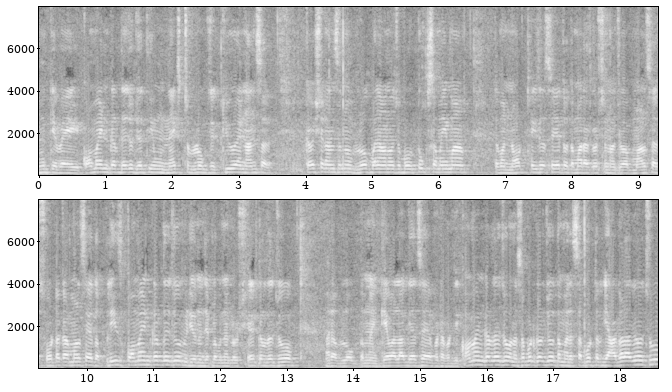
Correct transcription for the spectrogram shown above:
શું કહેવાય કોમેન્ટ કરી દેજો. જેથી હું નેક્સ્ટ બ્લોગ જે ક્યુ એન્ડ આન્સર ક્વેશ્ચન આન્સરનો બ્લોગ બનાવવાનો છે. બહુ ટૂંક સમયમાં તમારે નોટ થઈ જશે તો તમારા ક્વેશ્ચનનો જવાબ મળશે, સો ટકા મળશે. તો પ્લીઝ કોમેન્ટ કરી દેજો. વિડીયોને જેટલો બને એટલો શેર કરી દેજો. મારા બ્લોગ તમને કેવા લાગ્યા છે ફટાફટથી કોમેન્ટ કરી દેજો અને સપોર્ટ કરજો. તમારા સપોર્ટ થકી આગળ આવ્યો છું.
